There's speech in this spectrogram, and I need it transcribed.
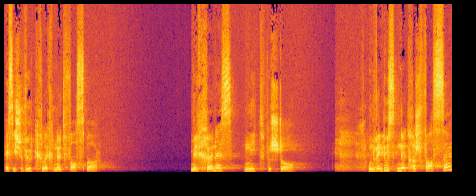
Es ist wirklich nicht fassbar. Wir können es nicht verstehen. Und wenn du es nicht kannst fassen,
